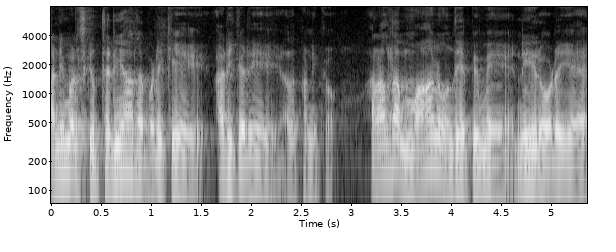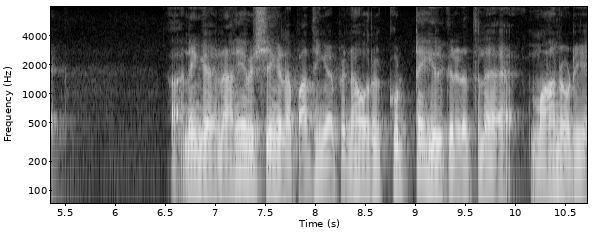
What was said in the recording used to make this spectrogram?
அனிமல்ஸ்க்கு தெரியாதபடிக்கு அடிக்கடி அதை பண்ணிக்கும். அதனால தான் மான் வந்து எப்பயுமே நீரோடைய நீங்கள் நிறைய விஷயங்களை பார்த்தீங்க அப்படின்னா ஒரு குட்டை இருக்கிற இடத்துல மானுடைய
